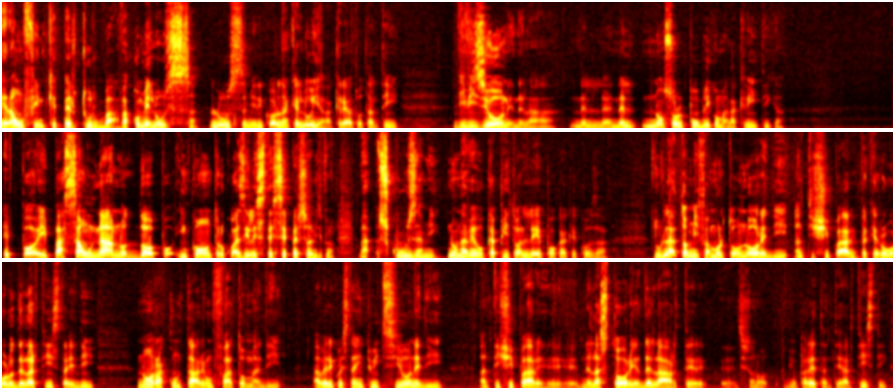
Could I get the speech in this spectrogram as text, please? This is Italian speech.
era un film che perturbava, come Luz. Luz, mi ricordo, anche lui ha creato tante divisioni nella, nel, nel, non solo il pubblico ma la critica e poi passa un anno dopo, incontro quasi le stesse persone mi dicono ma scusami, non avevo capito all'epoca che cosa... Da un lato mi fa molto onore di anticipare, perché il ruolo dell'artista è di non raccontare un fatto, ma di avere questa intuizione di anticipare eh, nella storia dell'arte. Eh, ci sono, a mio parere, tanti artisti,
